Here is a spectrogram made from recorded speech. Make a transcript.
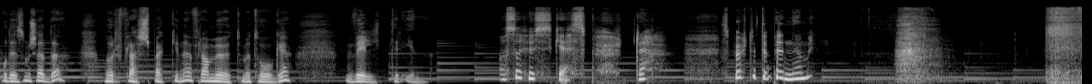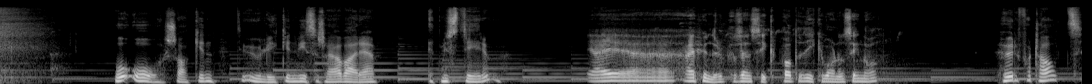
på det som skjedde, når flashbackene fra møtet med toget velter inn? Og så husker jeg spurte. Spurte til Benjamin. Og årsaken til ulykken viser seg å være et mysterium. Jeg eh, er 100% sikker på at det ikke var noe signal. Hør fortalt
